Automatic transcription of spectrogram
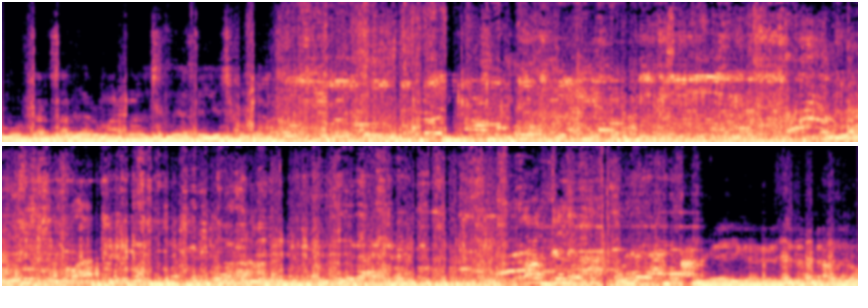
సార్ ఉత్తమ్ సార్ గారు మాట్లాడాల్సిందిగా వేదిక పెద్దలు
